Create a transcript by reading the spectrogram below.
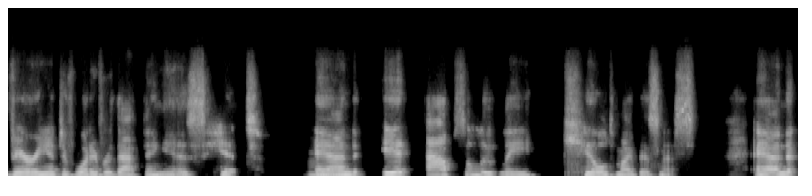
variant of whatever that thing is hit. Mm. And it absolutely killed my business. And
